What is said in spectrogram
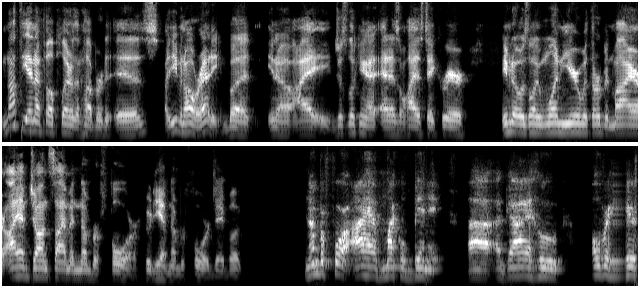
not the NFL player that Hubbard is, even already, but you know, I just looking at, at his Ohio State career even though it was only one year with Urban Meyer. I have John Simon number four. Who do you have number four, Jay Book? Number four, I have Michael Bennett, uh, a guy who over his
